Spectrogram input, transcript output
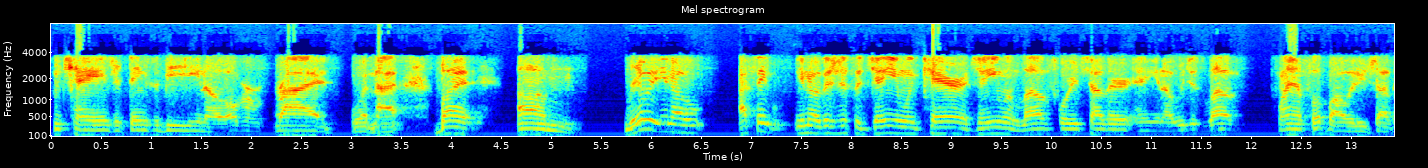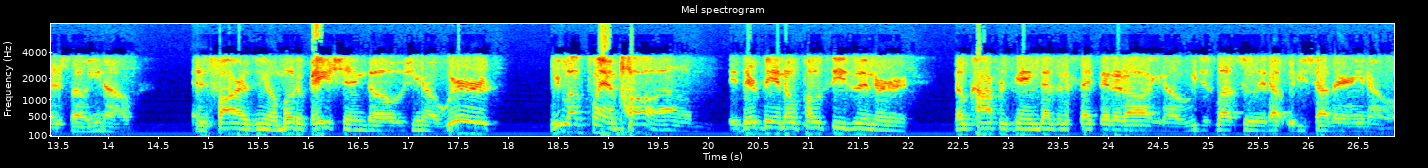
some change or things to be you know override whatnot. But um, really, you know, I think you know there's just a genuine care, a genuine love for each other, and you know we just love playing football with each other. So you know as far as you know motivation goes, you know we're we love playing ball. Um, there being no postseason or no conference game doesn't affect that at all. You know, we just love suiting it up with each other. You know,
